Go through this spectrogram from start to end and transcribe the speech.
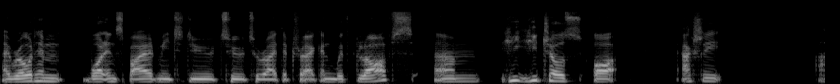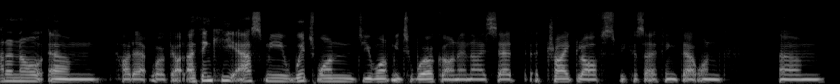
I wrote him what inspired me to do to to write the track. And with Gloves, um, he he chose, or actually, I don't know, um, how that worked out. I think he asked me which one do you want me to work on, and I said uh, try Gloves because I think that one um,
